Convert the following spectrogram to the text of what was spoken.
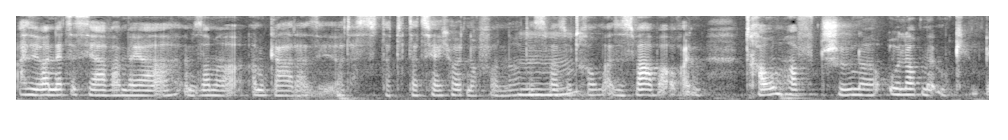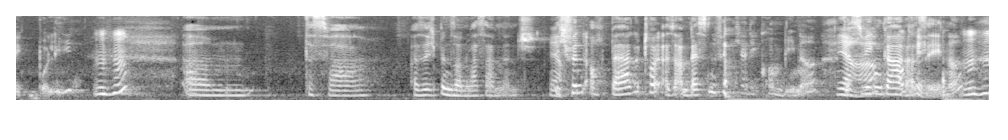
Also wir waren letztes Jahr waren wir ja im Sommer am Gardasee. Das, das, da zähle ich heute noch von. Ne? Das war so Mhm. traum. Also es war aber auch ein traumhaft schöner Urlaub mit einem Campingbully. Mhm. Ähm, das war. Also ich bin so ein Wassermensch. Ja. Ich finde auch Berge toll. Also am besten finde ich ja die Kombi, ne? Ja, Deswegen Gardasee, okay. Mhm. ne?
